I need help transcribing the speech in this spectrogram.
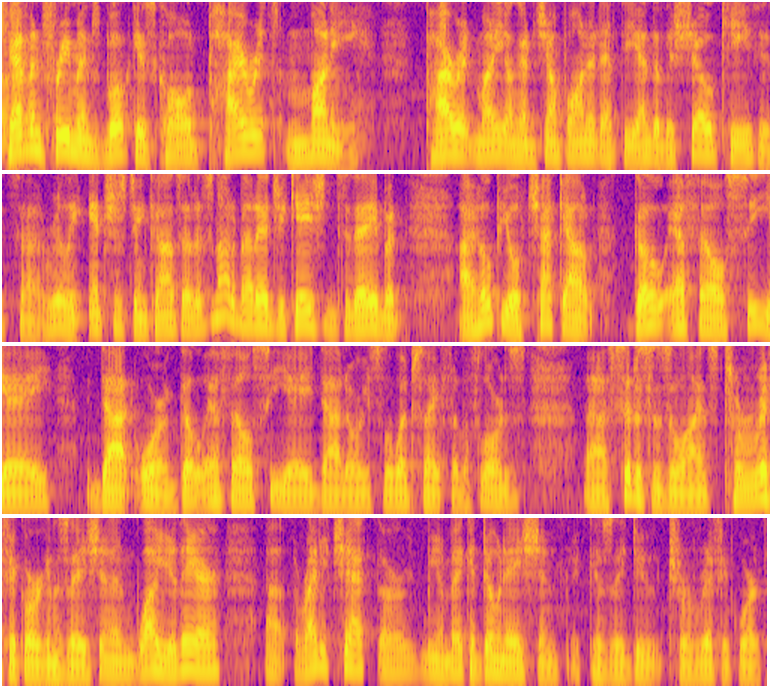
Kevin uh, Freeman's book is called Pirate Money. Pirate Money. I'm going to jump on it at the end of the show, Keith. It's a really interesting concept. It's not about education today, but I hope you'll check out goflca.org. Goflca.org. It's the website for the Florida's uh, Citizens Alliance. Terrific organization. And while you're there, uh, write a check or you know make a donation because they do terrific work.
